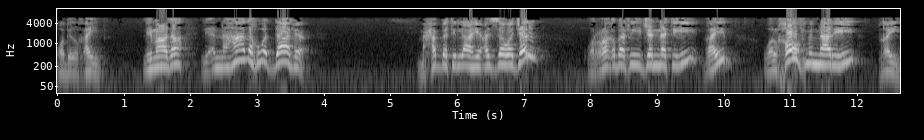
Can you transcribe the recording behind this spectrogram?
وبالغيب. لماذا؟ لأن هذا هو الدافع. محبة الله عز وجل والرغبة في جنته غيب والخوف من ناره غيب.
